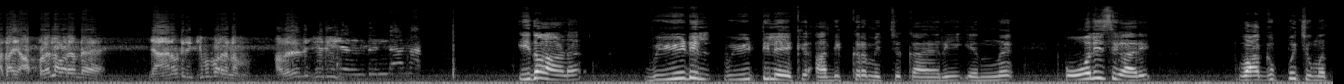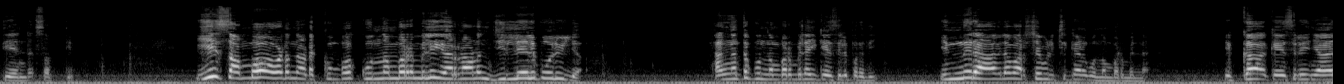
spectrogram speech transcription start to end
അതാ അപ്പഴല്ല പറയണ്ടേ? ഞാനവിടെ ഇരിക്കുമ്പോ പറയണം. അതല്ലേ ശരി? ഇതാണ് വീടിൽ വീട്ടിലേക്ക് അതിക്രമിച്ച് കയറി എന്ന് പോലീസുകാര് വകുപ്പ് ചുമത്തിയതിന്റെ സത്യം. ഈ സംഭവം അവിടെ നടക്കുമ്പോ കുന്നംപറമ്പിൽ എറണാകുളം ജില്ലയിൽ പോലും ഇല്ല. അങ്ങനത്തെ കുന്നംപറമ്പിലെ ഈ കേസിൽ പ്രതി. ഇന്ന് രാവിലെ വർഷം വിളിച്ചിട്ടാണ് കുന്നംപറമ്പിലിനെ. ഇക്ക കേസിൽ ഞാൻ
